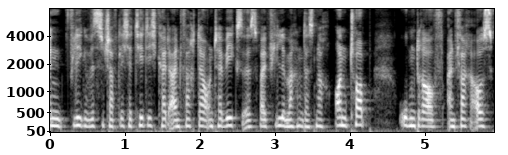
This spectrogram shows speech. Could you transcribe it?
in pflegewissenschaftlicher Tätigkeit einfach da unterwegs ist, weil viele machen das noch on top, obendrauf, einfach aus,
